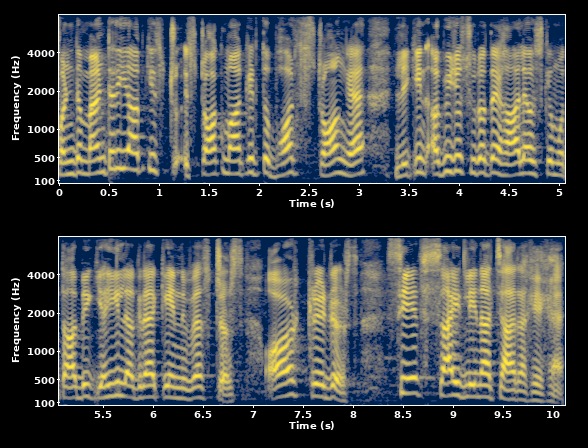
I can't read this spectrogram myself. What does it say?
فنڈامنٹلی آپ کی اسٹاک مارکیٹ تو بہت اسٹرانگ ہے، لیکن ابھی جو صورتحال ہے، اس کے مطابق یہی لگ رہا ہے کہ انویسٹرز اور ٹریڈرز سیف سائیڈ لینا چاہ رہے ہیں۔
